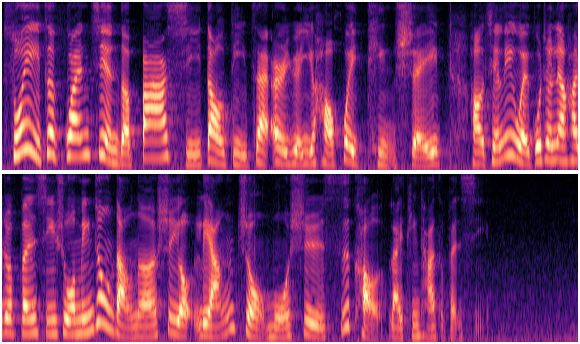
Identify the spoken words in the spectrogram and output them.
所以这关键的八席到底在二月一号会挺谁？好，前立委郭正亮他就分析说，民众党呢是有两种模式思考，来听他的分析。民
